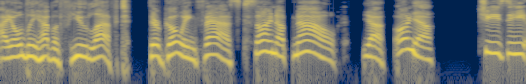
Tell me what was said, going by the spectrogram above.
I only have a few left. They're going fast. Sign up now. Yeah. Oh, yeah. Cheesy,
